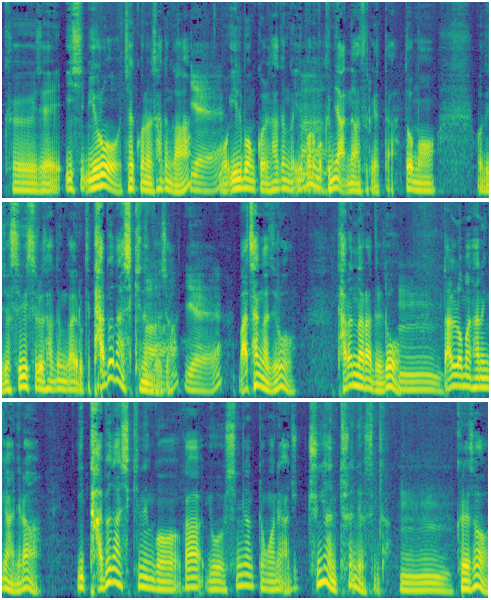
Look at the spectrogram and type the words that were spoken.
그 이제 20 유로 채권을 사든가 예. 뭐 일본 걸 사든가 일본은 아. 뭐 금리 안 나와서 그러겠다. 또 뭐 어디죠 스위스를 사든가 이렇게 다변화시키는 아. 거죠. 예. 마찬가지로 다른 나라들도 음. 달러만 하는 게 아니라 이 다변화시키는 거가 요 10년 동안에 아주 중요한 트렌드였습니다. 음. 그래서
